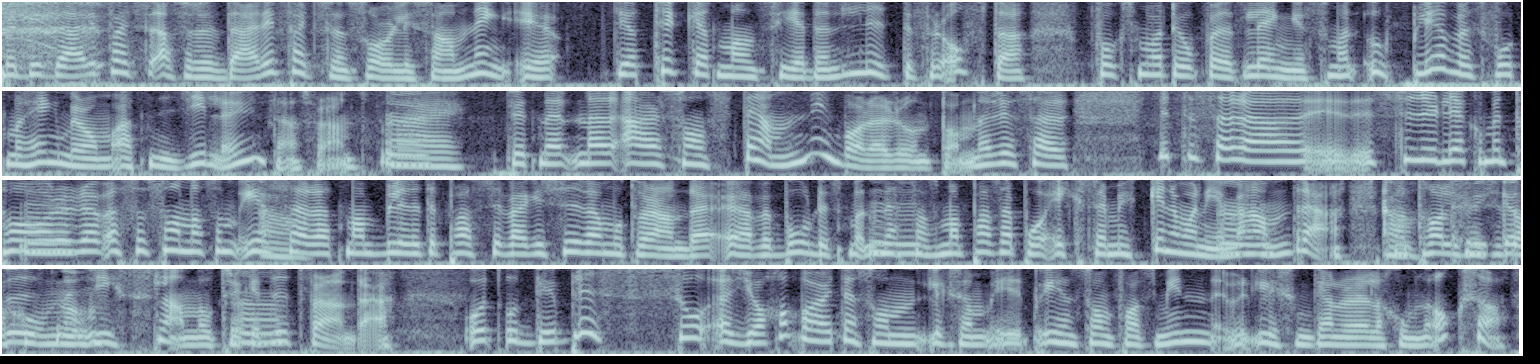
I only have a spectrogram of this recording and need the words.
Men det där, är faktiskt, alltså det där är faktiskt en sorglig sanning. Eh, Jag tycker att man ser den lite för ofta. Folk som har varit ihop väldigt länge, som man upplever så fort man hänger med dem att ni gillar ju inte ens varandra. Nej. Du vet, när, när det är sån stämning bara runt om, när det är så här, lite så här, eh, syrliga kommentarer, alltså sådana som är Ja. så här att man blir lite passiv-aggressiva mot varandra över bordet, som- nästan som man passar på extra mycket när man är med Mm. andra. Man tar liksom situationen gisslan och trycker Ja. dit varandra. Och, och det blir så, jag har varit en sån, liksom, i en sån fas i min liksom, gamla relation också.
